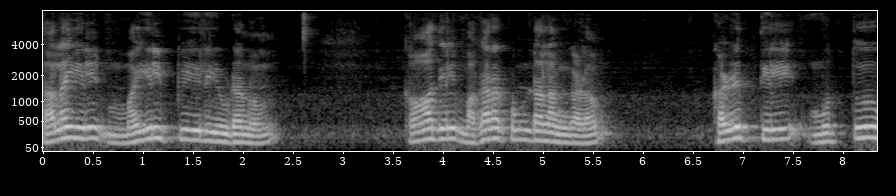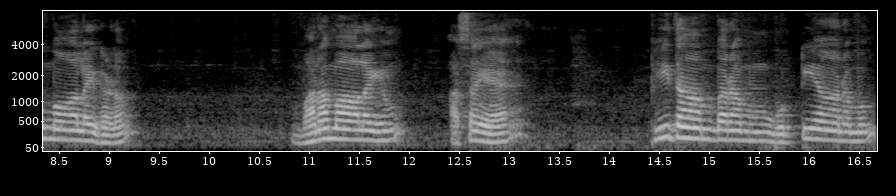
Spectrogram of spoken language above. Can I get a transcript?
தலையில் மயில் பீலியுடனும் காதில் மகர குண்டலங்களும் கழுத்தில் முத்து மாலைகளும் வனமாலையும் அசைய பீதாம்பரமும் ஒட்டியானமும்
